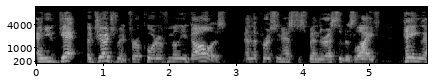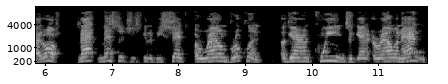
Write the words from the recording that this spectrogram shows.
and you get a judgment for a quarter of a million dollars and the person has to spend the rest of his life paying that off. That message is going to be sent around Brooklyn, again Queens, again around Manhattan,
